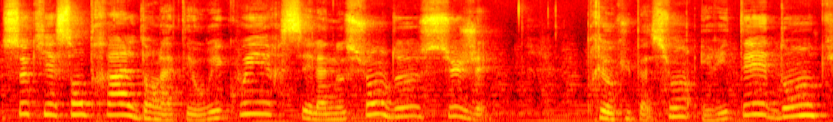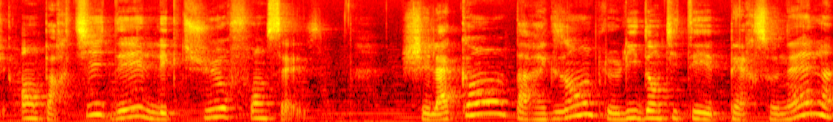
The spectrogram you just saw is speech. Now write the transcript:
Ce qui est central dans la théorie queer, c'est la notion de sujet. Préoccupation héritée donc en partie des lectures françaises. Chez Lacan, par exemple, l'identité personnelle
